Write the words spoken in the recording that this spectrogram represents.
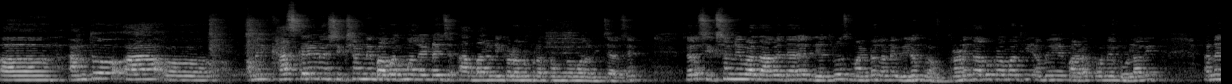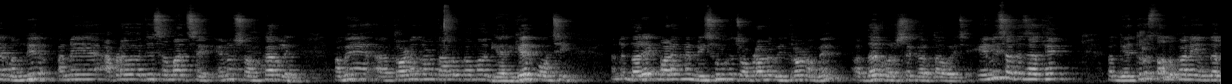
આમ તો આ અમે ખાસ કરીને શિક્ષણની બાબતમાં લઈને જ આ બહાર નીકળવાનો પ્રથમ તો વિચાર છે. જ્યારે શિક્ષણની વાત આવે ત્યારે દેત્રોસ માંડલ અને વિરમગામ, ત્રણેય તાલુકામાંથી અમે બાળકોને બોલાવી અને મંદિર અને આપણો જે સમાજ છે, એનો સહકાર લઈ અમે ત્રણે ત્રણ તાલુકામાં ઘેર ઘેર પહોંચી અને દરેક બાળકને નિઃશુલ્ક ચોપડાનું વિતરણ અમે દર વર્ષે કરતા હોય છે એની સાથે સાથે દેત્રોસ તાલુકાની અંદર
